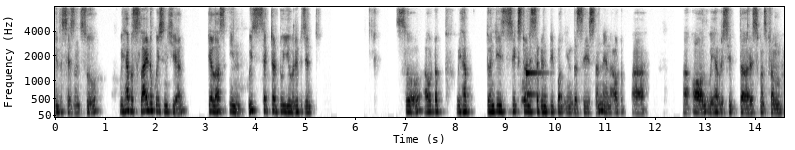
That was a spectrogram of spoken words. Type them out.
In the session. So we have a slide question here. Tell us in which sector do you represent? So out of, we have 26, 27 people in the session and out of uh, uh, all, we have received the response from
